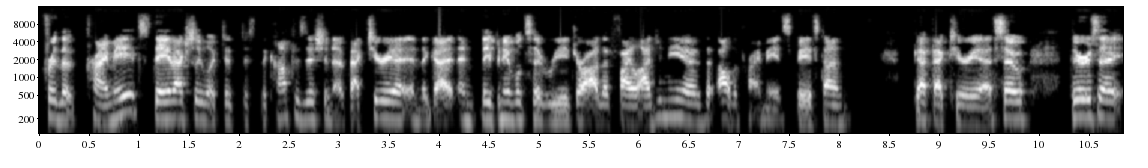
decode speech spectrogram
for the primates, they've actually looked at just the composition of bacteria in the gut and they've been able to redraw the phylogeny of the, all the primates based on gut bacteria. So there's a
